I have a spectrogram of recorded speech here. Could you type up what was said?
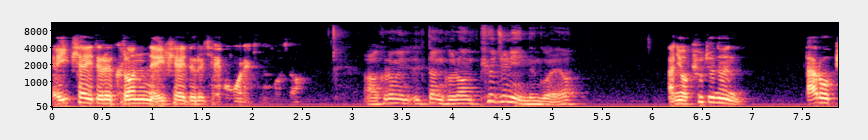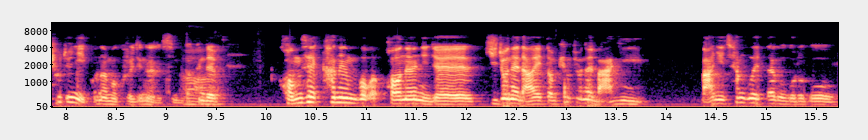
API들을 그런 API들을 제공을 해주는 거죠. 아 그러면 일단 그런 표준이 있는 거예요? 아니요, 표준은 따로 표준이 있거나 뭐 그러지는 않습니다. 아. 근데 검색하는 거, 거는 이제 기존에 나와 있던 표준을 많이 많이 참고했다고 그러고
